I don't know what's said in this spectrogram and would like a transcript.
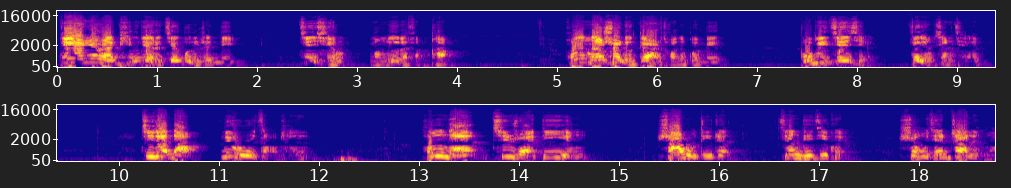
敌人仍然凭借着坚固的阵地进行猛烈的反抗。胡宗南率领第二团的官兵不避艰险，奋勇向前。激战到六日早晨，胡宗南亲率第一营杀入敌阵，将敌击溃，首先占领了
